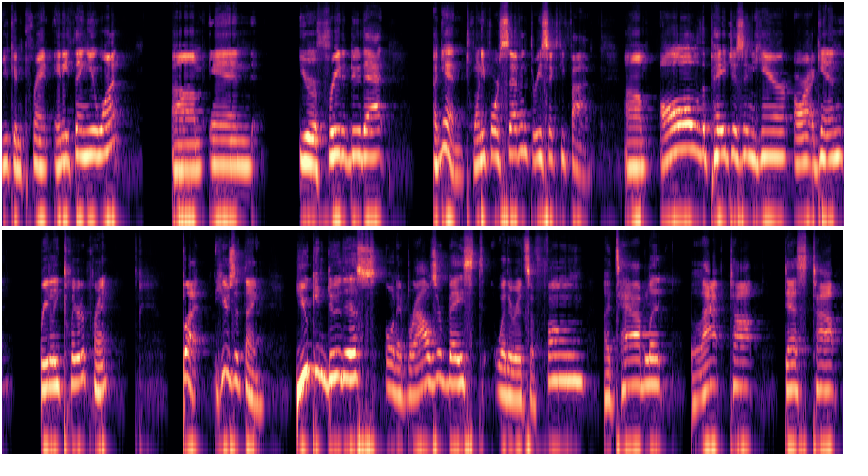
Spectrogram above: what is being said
You can print anything you want, um, and you're free to do that again 24 7, 365. Um, all of the pages in here are, again, really clear to print. But here's the thing you can do this on a browser based, whether it's a phone, a tablet, laptop, desktop,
